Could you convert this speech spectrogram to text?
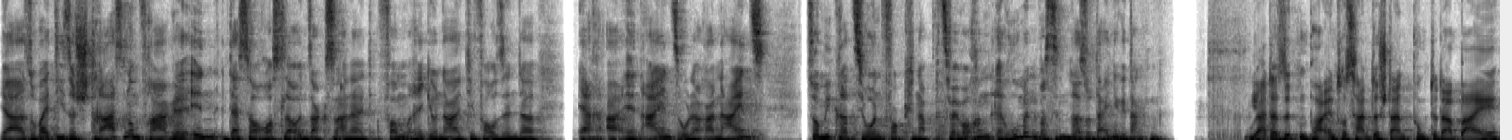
Ja, soweit diese Straßenumfrage in Dessau, Rosslau und Sachsen-Anhalt vom Regional-TV-Sender RAN1 oder RAN1 zur Migration vor knapp zwei Wochen. Äh, Rumen, was sind da so deine Gedanken? Ja, da sind ein paar interessante Standpunkte dabei.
